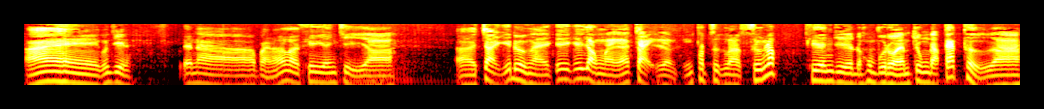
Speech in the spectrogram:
Đây quý anh chị này. nên là phải nói là khi anh chị à, Ờ, à, chạy cái đường này cái cái dòng này chạy cũng ờ, thật sự là sướng lắm. Khi anh chị hôm vừa rồi em trung đã test thử à,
